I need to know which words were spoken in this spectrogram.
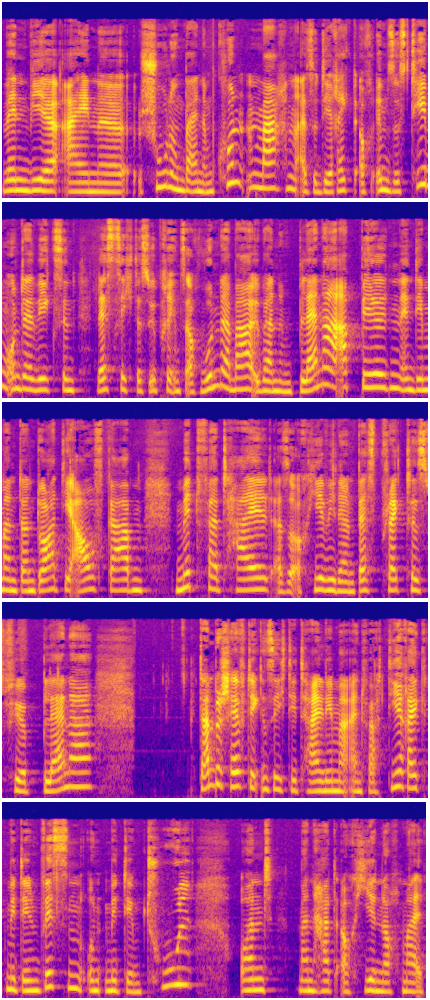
Wenn wir eine Schulung bei einem Kunden machen, also direkt auch im System unterwegs sind, lässt sich das übrigens auch wunderbar über einen Blender abbilden, indem man dann dort die Aufgaben mitverteilt. Also auch hier wieder ein Best Practice für Blender. Dann beschäftigen sich die Teilnehmer einfach direkt mit dem Wissen und mit dem Tool und man hat auch hier nochmal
